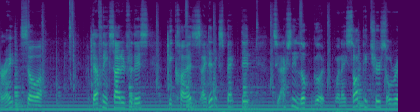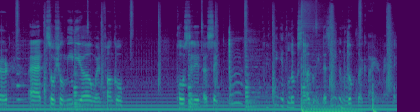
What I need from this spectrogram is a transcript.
Alright, so uh, I'm definitely excited for this because I didn't expect it to actually look good. When I saw pictures over at social media when Funko posted it, I was like, mm, I think it looks ugly. It doesn't even look like Iron Man.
